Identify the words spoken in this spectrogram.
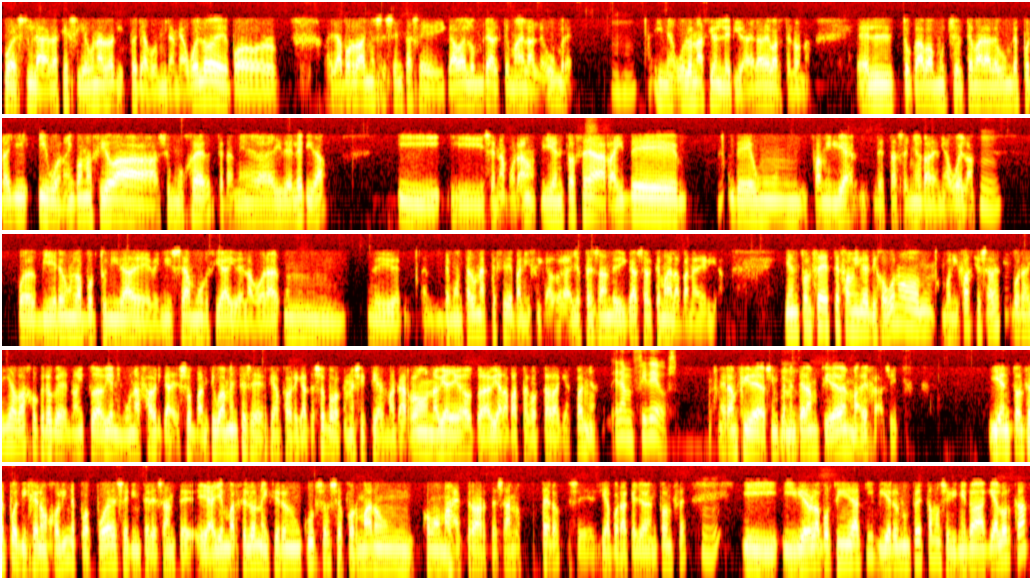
Pues sí, la verdad es que sí, es una larga historia. Pues mira, mi abuelo, eh, por allá por los años 60, se dedicaba el hombre al tema de las legumbres. Uh -huh. Y mi abuelo nació en Lérida, era de Barcelona. Él tocaba mucho el tema de las legumbres por allí y bueno, ahí conoció a su mujer, que también era ahí de Lérida, y, y se enamoraron. Y entonces a raíz de, de un familiar de esta señora, de mi abuela, uh -huh pues vieron la oportunidad de venirse a Murcia y de elaborar un, de, montar una especie de panificadora. Ellos pensaban dedicarse al tema de la panadería. Y entonces este familia dijo, bueno, Bonifacio, ¿sabes que por ahí abajo creo que no hay todavía ninguna fábrica de sopa? Antiguamente se decían fábricas de sopa porque no existía el macarrón, no había llegado todavía la pasta cortada aquí a España. Eran fideos. Eran fideos, simplemente mm. eran fideos en madeja, sí. Y entonces pues dijeron, jolines, pues puede ser interesante. Y ahí en Barcelona hicieron un curso, se formaron como maestros artesanos, pero que se decía por aquellos entonces, mm. y, y vieron la oportunidad aquí, vieron un préstamo, se vinieron aquí a Lorca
